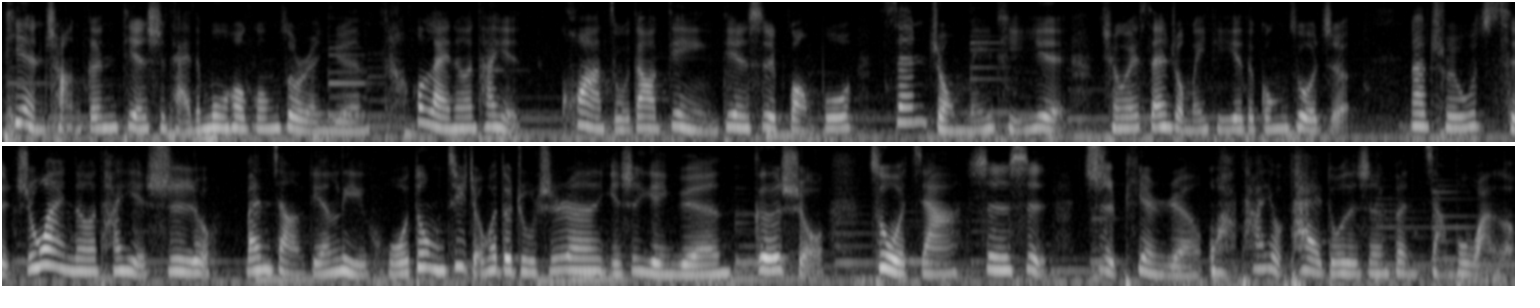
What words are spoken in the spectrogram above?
片场跟电视台的幕后工作人员。后来呢，他也跨足到电影、电视、广播三种媒体业，成为三种媒体业的工作者。那除此之外呢，他也是颁奖典礼、活动记者会的主持人，也是演员、歌手、作家，甚至是制片人。哇，他有太多的身份，讲不完了。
